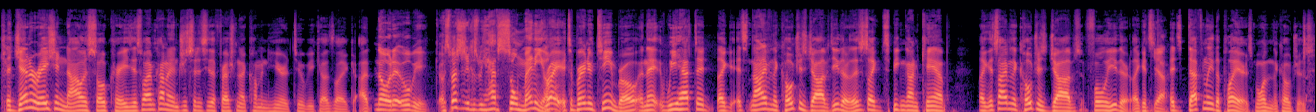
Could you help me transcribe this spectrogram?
the generation now is so crazy. That's why I'm kind of interested to see the freshmen that come in here too, because like I. No, it, it will be, especially because we have so many of Right, it's a brand new team, bro, and they we have to like. It's not even the coaches' jobs either. This is like speaking on camp. Like it's not even the coaches' jobs full either. Like it's Yeah. it's definitely the players more than the coaches.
